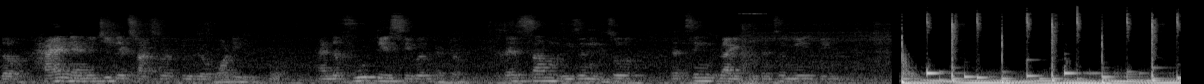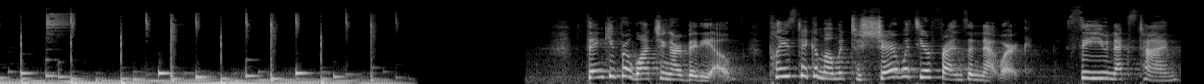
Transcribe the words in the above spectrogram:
the hand energy gets transferred to your body and the food tastes even better. There's some reasoning. So that's thing right, that's the main thing. Thank you for watching our video. Please take a moment to share with your friends and network. See you next time.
